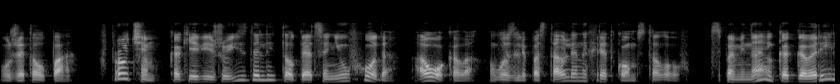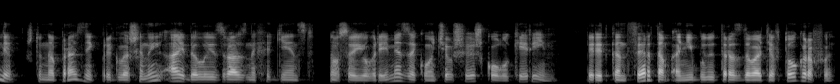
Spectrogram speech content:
уже толпа. Впрочем, как я вижу издали, толпятся не у входа, а около, возле поставленных рядком столов. Вспоминаю, как говорили, что на праздник приглашены айдолы из разных агентств, но в свое время закончившие школу Керин. Перед концертом они будут раздавать автографы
